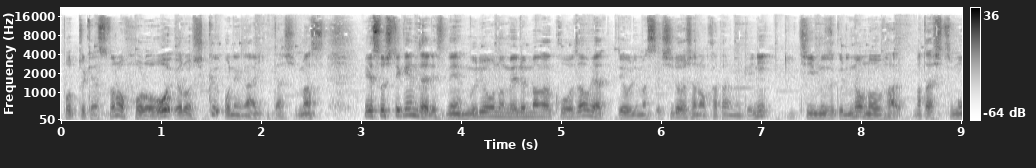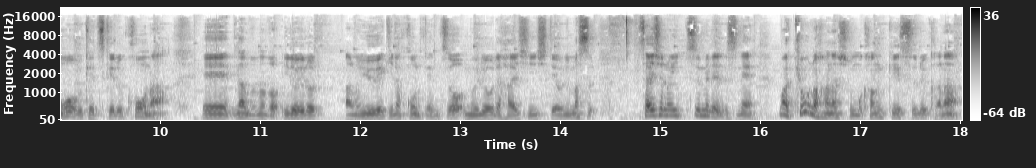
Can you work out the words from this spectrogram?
ポッドキャストのフォローをよろしくお願いいたします。えー、そして現在ですね、無料のメルマガ講座をやっております。指導者の方向けに、チーム作りのノウハウ、また質問を受け付けるコーナー、えなどなど、いろいろあの有益なコンテンツを無料で配信しております。最初の1通目でですね、まあ、今日の話とも関係するかな、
